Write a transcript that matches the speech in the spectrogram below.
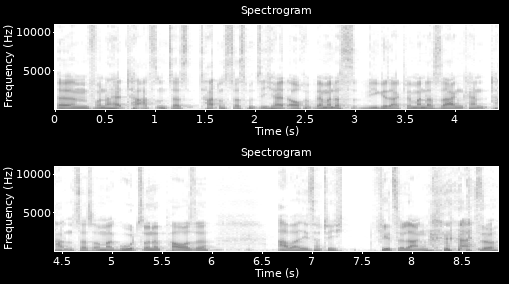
Ähm, von daher tat uns, das, tat uns das mit Sicherheit auch, wenn man das, wie gesagt, wenn man das sagen kann, tat uns das auch mal gut, so eine Pause. Aber sie ist natürlich viel zu lang. also,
